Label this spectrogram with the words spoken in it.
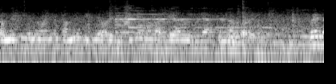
കമ്മിറ്റി എന്ന് പറയുന്ന കമ്മിറ്റിക്ക് അവരെ ശിക്ഷിക്കാനുള്ള അധികാരമില്ല എന്നാണ് പറയുന്നത്. വേണ്ട.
